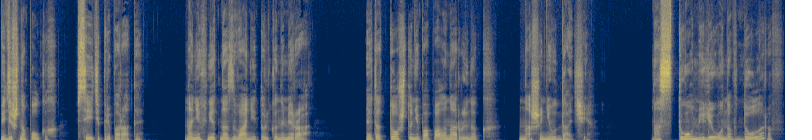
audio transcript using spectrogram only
Видишь на полках все эти препараты? На них нет названий, только номера. Это то, что не попало на рынок. Наши неудачи. На сто миллионов долларов?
